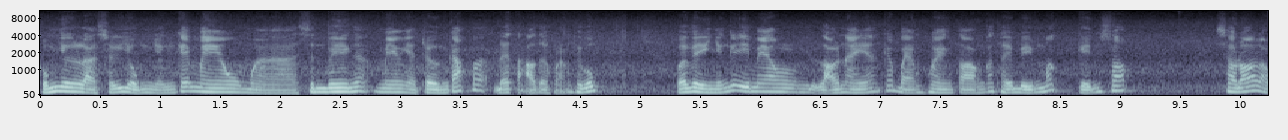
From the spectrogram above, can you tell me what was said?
cũng như là sử dụng những cái mail mà sinh viên á, mail nhà trường cấp á, để tạo tài khoản Facebook bởi vì những cái email loại này á, các bạn hoàn toàn có thể bị mất kiểm soát sau đó là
